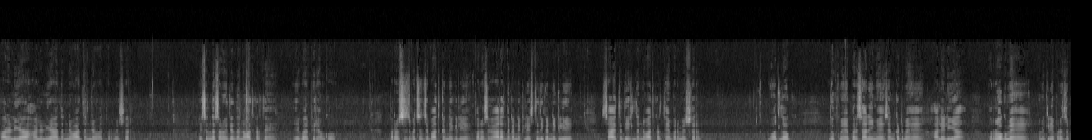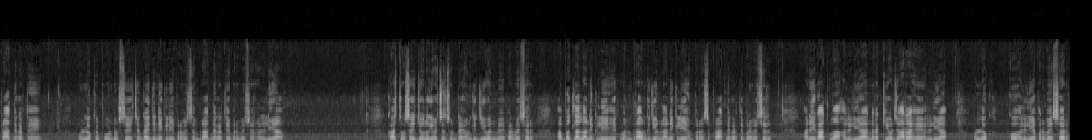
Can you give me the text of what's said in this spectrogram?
Hallelujah hallelujah धन्यवाद धन्यवाद परमेश्वर। इस सुंदर समय के लिए धन्यवाद करते हैं। एक बार फिर हमको परमेश्वर से वचन से बात करने के लिए, परमेश्वर का आराधना करने के लिए, स्तुति करने के लिए सहायता दी धन्यवाद करते हैं परमेश्वर। बहुत लोग दुख में है, परेशानी में है, संकट में है हालेलुया रोग में है, उनके लिए परमेश्वर प्रार्थना करते हैं। उन लोग के पूर्ण रूप से चंगाई देने के लिए परमेश्वर हम प्रार्थना करते हैं, परमेश्वर हालेलुया खास तौर से जो लोग ये वचन सुन रहे हैं, उनके जीवन में परमेश्वर अब बदलाव लाने के लिए, एक मन भरा उनके जीवन लाने के लिए हम परमेश्वर प्रार्थना करते हैं। परमेश्वर, अनेक आत्मा, हललिया, नरक की ओर जा रहा है, हललिया। उन लोग को, हललिया, परमेश्वर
